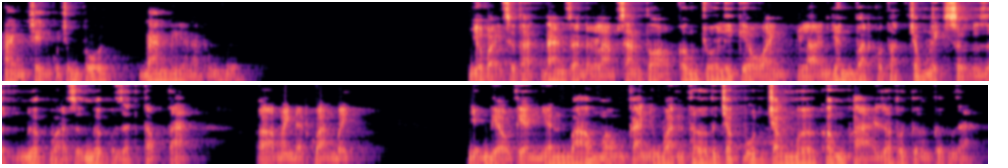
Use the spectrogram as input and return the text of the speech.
Hành trình của chúng tôi đang đi là đúng hướng. Như vậy sự thật đang dần được làm sáng tỏ công chúa Lý Kiều Anh là nhân vật có thật trong lịch sử dựng nước và giữ nước của dân tộc ta ở mảnh đất Quảng Bình. Những điều tiền nhân báo mộng cả những vần thơ tôi chấp bút trong mơ không phải do tôi tưởng tượng ra.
